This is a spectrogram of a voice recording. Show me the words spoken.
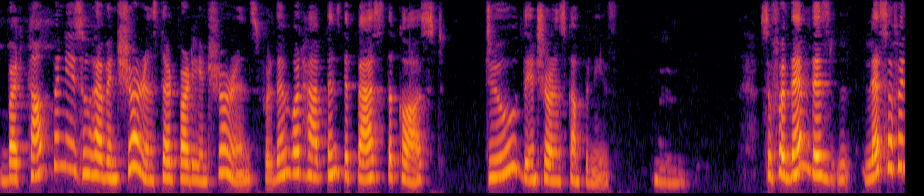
But companies who have insurance, third party insurance, for them, what happens? They pass the cost to the insurance companies. Mm. So for them, there's less of an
